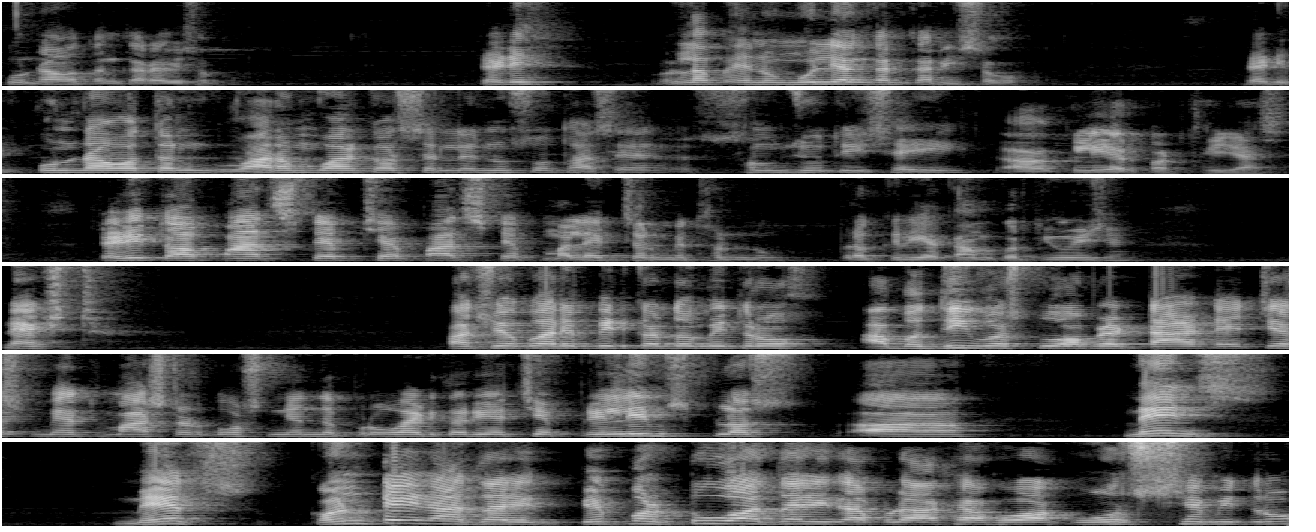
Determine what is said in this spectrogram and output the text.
પુનરાવર્તન કરાવી શકો. રેડી મતલબ એનું મૂલ્યાંકન કરી શકો. રેડી પુનરાવર્તન વારંવાર કરશે એટલે એનું શું થશે? સમજૂતી છે એ ક્લિયર કટ થઈ જશે. રેડી તો આ પાંચ સ્ટેપ છે. પાંચ સ્ટેપમાં લેક્ચર મેથડનું પ્રક્રિયા કામ કરતી હોય છે. નેક્સ્ટ પાછું એકવાર રિપીટ કરી દો મિત્રો. આ બધી વસ્તુ આપણે ટાટ એચએસ મેથ માસ્ટર કોર્સની અંદર પ્રોવાઈડ કરીએ છીએ. Prelims plus mains maths content આધારિત પેપર ટુ આધારિત આપણે આખા આખો આ કોર્સ છે મિત્રો.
